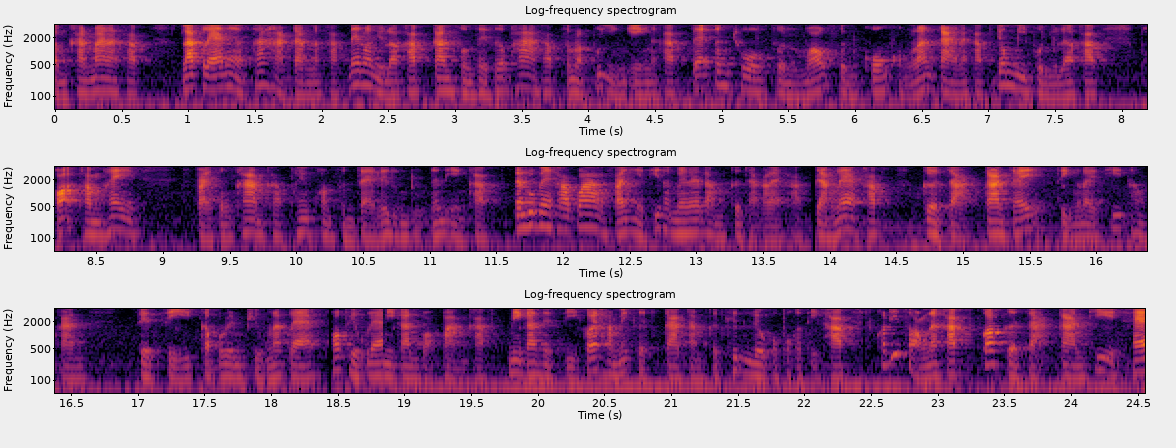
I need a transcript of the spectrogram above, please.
สำคัญมากนะครับรักแร้เนี่ยถ้าหากดำนะครับแน่นอนอยู่แล้วครับการสวมใส่เสื้อผ้าครับสำหรับผู้หญิงเองนะครับและต้องโชว์ส่วนเว้าส่วนโค้งของร่างกายนะครับย่อมมีผลอยู่แล้วครับเพราะทำให้ฝ่ายตรงข้ามครับให้ความสนใจและดึงดูดนั่นเองครับและรู้ไหมครับว่าสาเหตุที่ทำให้แร้ดำเกิดจากอะไรครับ อย่างแรกครับเกิดจากการใช้สิ่งอะไรที่ทำการ เสียดสีกับบริเวณผิวรักแร้เพราะผิวรักแร้มีการบอบบางครับมีการเสียดสีก็ทำให้เกิดการดำเกิดขึ้นเร็วกว่าปกติครับข้อที่สองนะครับก็เกิดจากการที่แพ้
